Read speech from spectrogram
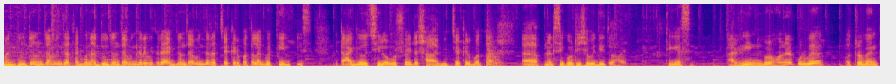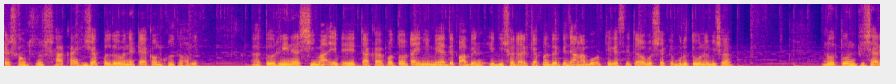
মানে দুজন জামিনদার থাকবে না, দুজন জামিনদারের ভিতরে একজন জামিনদারের চেকের পাতা লাগবে তিন পিস এটা আগেও ছিল অবশ্যই এটা স্বাভাবিক। চেকের পাতা আপনার সিকিউরিটি হিসেবে দিতে হয়, ঠিক আছে? আর ঋণ গ্রহণের পূর্বে অত্র ব্যাংকের সংশ্লিষ্ট শাখায় হিসাব খুলতে হবে মানে একটা অ্যাকাউন্ট খুলতে হবে। তো ঋণের সীমা টাকা কত টাইমে মেয়াদে পাবেন, এই বিষয়টা আর কি আপনাদেরকে জানাব, ঠিক আছে? এটা অবশ্যই একটা গুরুত্বপূর্ণ বিষয়। নতুন ভিসার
